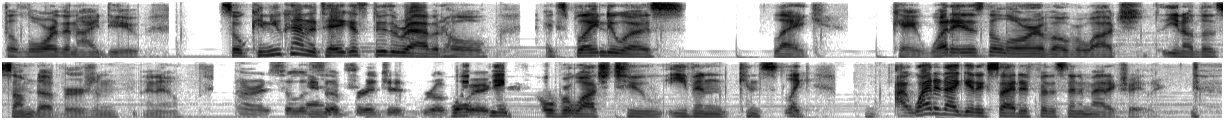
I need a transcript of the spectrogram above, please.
the lore than I do. So can you kind of take us through the rabbit hole? Explain to us, like, okay, what is the lore of Overwatch? You know, the summed up version. I know. All right, so let's uh, and bridge it real what quick. What makes Overwatch 2 even cons- like? I, why did I get excited for the cinematic trailer?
